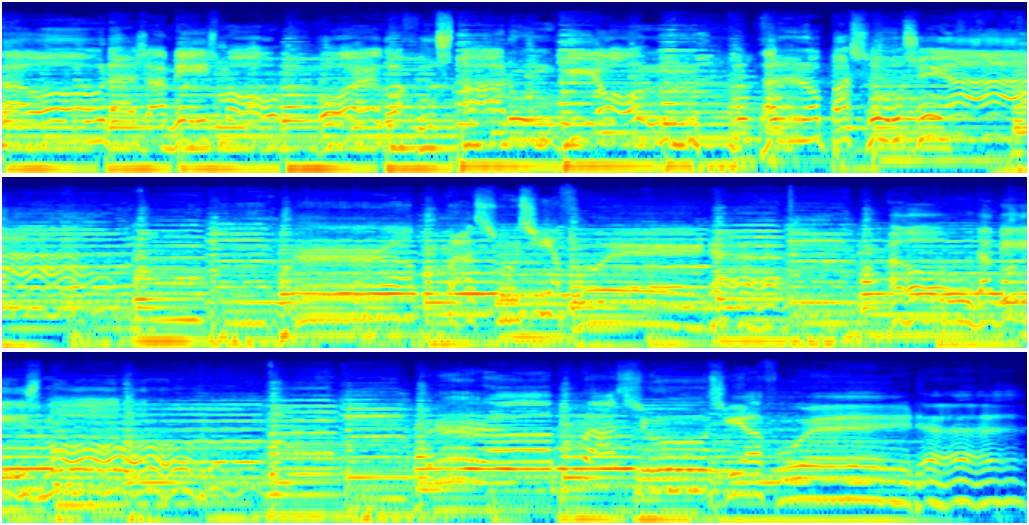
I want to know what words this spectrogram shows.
ahora ya mismo puedo ajustar un guion de ropa sucia. Ropa sucia afuera. afuera.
